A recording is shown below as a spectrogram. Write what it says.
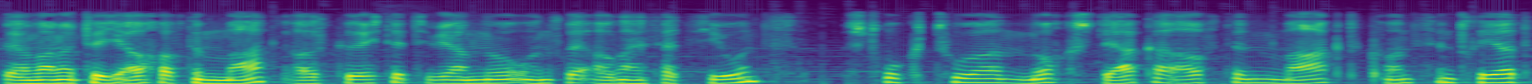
Da waren wir natürlich auch auf den Markt ausgerichtet. Wir haben nur unsere Organisationsstruktur noch stärker auf den Markt konzentriert.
